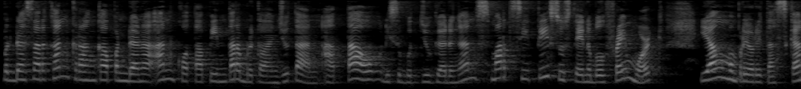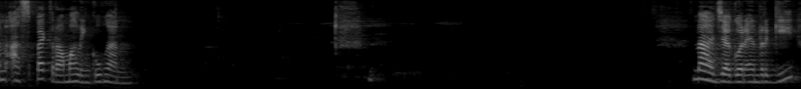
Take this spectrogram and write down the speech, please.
berdasarkan kerangka pendanaan kota pintar berkelanjutan atau disebut juga dengan Smart City Sustainable Framework yang memprioritaskan aspek ramah lingkungan. Nah, Jagoan Energi,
